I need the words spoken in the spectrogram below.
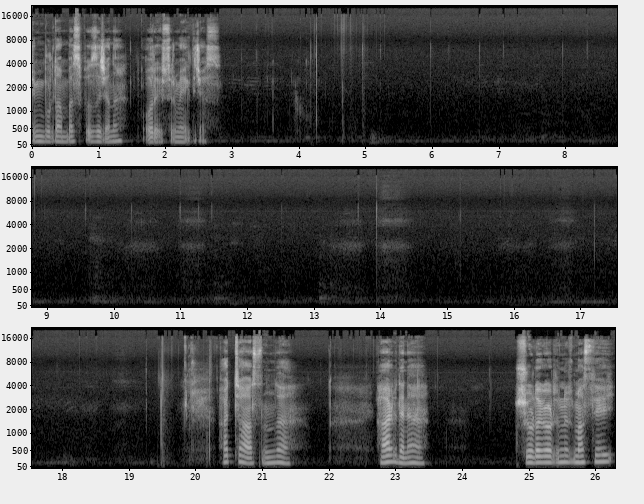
Şimdi buradan basıp hızlıcana orayı sürmeye gideceğiz. Hatta aslında harbiden ha. Şurada gördüğünüz Massey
